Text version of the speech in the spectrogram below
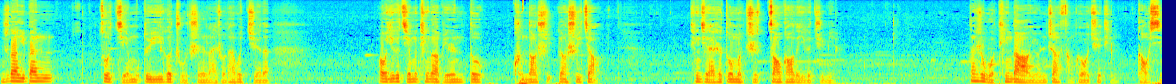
你知道，一般做节目对于一个主持人来说，他会觉得：“哦，一个节目听到别人都困到睡要睡觉。”听起来是多么之糟糕的一个局面，但是我听到有人这样反馈，我却挺高兴，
